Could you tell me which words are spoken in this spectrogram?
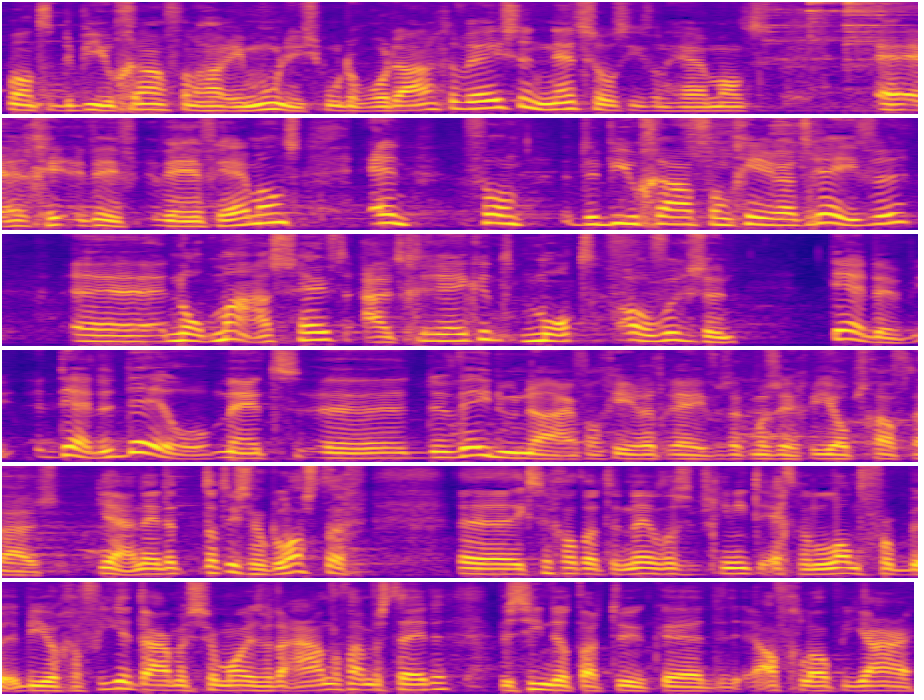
Want de biograaf van Harry Mulisch moet nog worden aangewezen. Net zoals die van Hermans, eh, W.F. Hermans. En van de biograaf van Gerard Reven uh, Maas heeft uitgerekend Mot over zijn derde, deel... met uh, de weduwnaar van Gerard Reven, zou ik maar zeggen, Joop Schafthuizen. Ja, nee, dat, dat is ook lastig. Uh, ik zeg altijd, Nederland is misschien niet echt een land voor biografieën. Daarom is zo mooi dat we er aandacht aan besteden. We zien dat daar natuurlijk uh, de afgelopen jaar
